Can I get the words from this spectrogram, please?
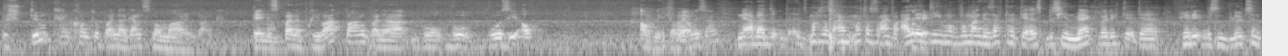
bestimmt kein Konto bei einer ganz normalen Bank. Der ist bei einer Privatbank, bei einer, wo, wo, wo sie auch Auch nicht, darf ich auch nicht sagen? Nee, aber du- du- mach das, mach das doch einfach. Alle, Okay. die, wo man gesagt hat, der ist ein bisschen merkwürdig, der, der redet ein bisschen Blödsinn.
